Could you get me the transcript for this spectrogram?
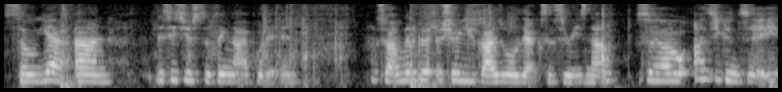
So yeah, and this is just the thing that I put it in. So I'm going to show you guys all the accessories now. So as you can see,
